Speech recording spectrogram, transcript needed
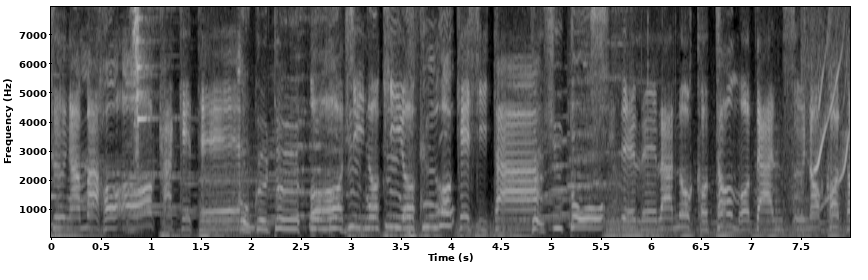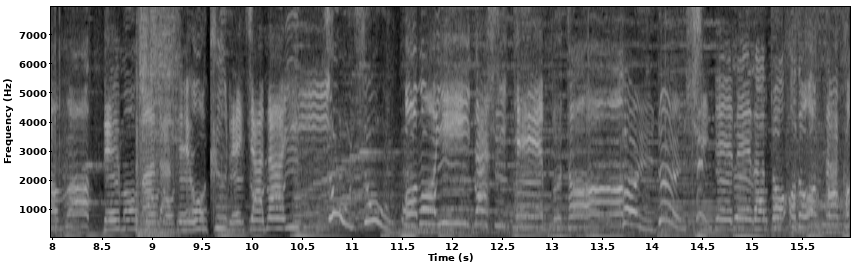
つが魔法をかけてかけて王子の記憶を消した。消した。シンデレラのこともダンスのこともでもまだ手遅れじゃない。そうそう。思い出してぶとシンデレラと踊ったこ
